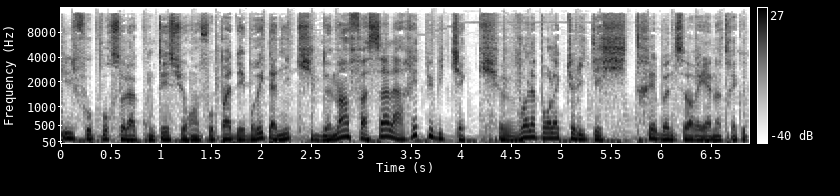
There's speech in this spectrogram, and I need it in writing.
Il faut pour cela compter sur un faux pas des Britanniques demain face à la République tchèque. Voilà pour l'actualité. Très bonne soirée à notre écoute.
